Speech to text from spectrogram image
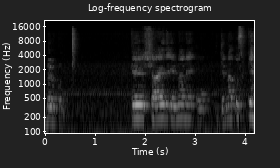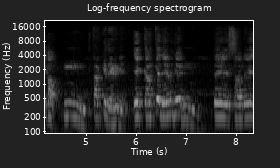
ਬਿਲਕੁਲ। ਕਿ ਸ਼ਾਇਦ ਇਹਨਾਂ ਨੇ ਉਹ ਜਿੰਨਾ ਕੁਝ ਕਿਹਾ ਹੂੰ ਕਰਕੇ ਦੇਣਗੇ। ਇਹ ਕਰਕੇ ਦੇਣਗੇ। ਤੇ ਸਾਡੇ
